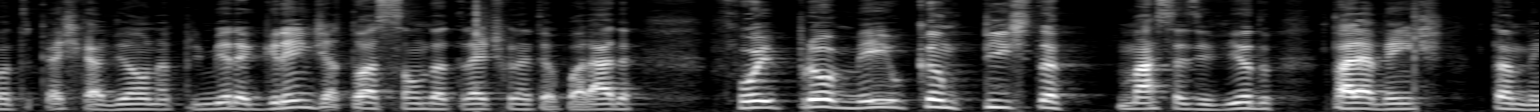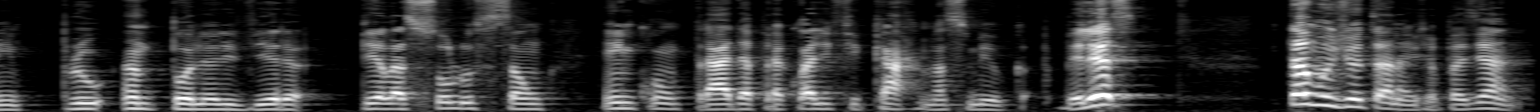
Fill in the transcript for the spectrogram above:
contra o Cascavel na primeira grande atuação do Atlético na temporada foi pro meio-campista Márcio Azevedo. Parabéns também pro Antônio Oliveira pela solução encontrada para qualificar nosso meio-campo. Beleza? Tamo junto, rapaziada.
